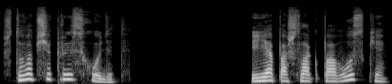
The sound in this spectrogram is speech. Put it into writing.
Что вообще происходит? И я пошла к повозке,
